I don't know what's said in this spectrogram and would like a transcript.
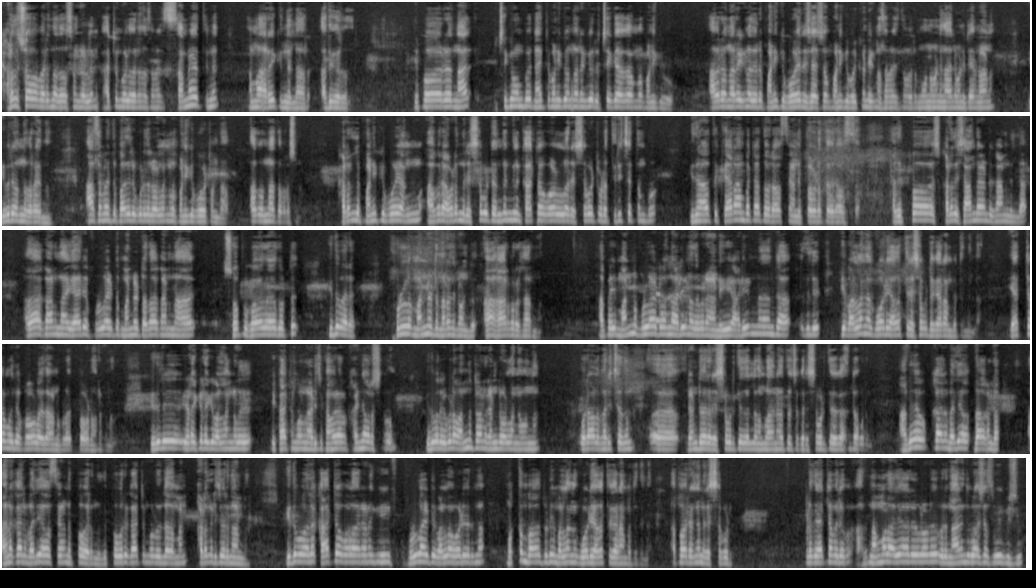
കടൽക്ഷോഭ വരുന്ന ദിവസങ്ങളിലും കൊള്ളു വരുന്ന സമയത്ത് സമയത്തിന് നമ്മൾ അറിയിക്കുന്നില്ല അധികൃതർ. ഇപ്പോൾ ഒരു നാല് ഉച്ചയ്ക്ക് മുമ്പ് നൈറ്റ് പണിക്ക് വന്നിറങ്ങി ഒരു ഉച്ചയ്ക്കാകുമ്പോൾ പണിക്ക് പോകും. അവരൊന്ന് അറിയിക്കുന്നത് ഒരു പണിക്ക് പോയതിന് ശേഷം പണിക്ക് പോയിക്കൊണ്ടിരിക്കുന്ന സമയത്ത് ഒരു മൂന്ന് മണി നാല് മണി ടൈമിലാണ് ഇവരൊന്ന് പറയുന്നത്. ആ സമയത്ത് പതിൽ കൂടുതൽ വള്ളങ്ങൾ പണിക്ക് പോയിട്ടുണ്ടാകും അതൊന്നാമത്തെ പ്രശ്നം. കടലിൽ പണിക്ക് പോയി അങ്ങ് അവർ അവിടെ നിന്ന് രക്ഷപ്പെട്ട് എന്തെങ്കിലും കാറ്റോ പോലുള്ള രക്ഷപ്പെട്ട് ഇവിടെ തിരിച്ചെത്തുമ്പോൾ ഇതിനകത്ത് കയറാൻ പറ്റാത്ത ഒരവസ്ഥയാണ് ഇപ്പോൾ ഇവിടുത്തെ ഒരവസ്ഥ. അതിപ്പോൾ കടൽ ശാന്തമായിട്ട് കാണുന്നില്ല. അതാ കാണുന്ന ഏരിയ ഫുള്ളായിട്ട് മണ്ണിട്ട് അതാ കാണുന്ന ആ ഷോപ്പ് കോയ തൊട്ട് ഇതുവരെ ഫുള്ള് മണ്ണിട്ട് നിറഞ്ഞിട്ടുണ്ട് ആ ഹാർബർ കാരണം. അപ്പോൾ ഈ മണ്ണ് ഫുള്ളായിട്ട് വന്ന് അടിയണത് ഇവിടെയാണ് ഈ അടിയണതിന്റെ ഇതിൽ ഈ വള്ളങ്ങൾ കോടി അകത്ത് രക്ഷപ്പെട്ട് കയറാൻ പറ്റുന്നില്ല. ഏറ്റവും വലിയ പ്രോബ്ലം ഇതാണ് ഇവിടെ ഇപ്പോൾ ഇവിടെ നടക്കുന്നത്. ഇതിൽ ഇടയ്ക്കിടയ്ക്ക് വള്ളങ്ങൾ ഈ കാറ്റും കൊള്ളം അടിച്ച് കമല കഴിഞ്ഞ വർഷവും ഇതുപോലെ ഇവിടെ വന്നിട്ടാണ് രണ്ട് വള്ളങ്ങൾ വന്ന് ഒരാൾ മരിച്ചതും രണ്ടുപേരെ രക്ഷപ്പെടുത്തിയതെല്ലാം നമ്മൾ അതിനകത്ത് വെച്ചൊക്കെ രക്ഷപ്പെടുത്തിയത് അതിന്റെ അതേ കാലം വലിയ ഇതാകണ്ട അതിനേക്കാളും വലിയ അവസ്ഥയാണ് ഇപ്പോൾ വരുന്നത്. ഇപ്പോൾ ഒരു കാറ്റും കൊള്ളും ഇല്ലാതെ മൺ കടലടിച്ച് വരുന്നുണ്ട് ഇതുപോലെ കാറ്റോ വളരാണെങ്കിൽ ഫുള്ളായിട്ട് വെള്ളം ഓടി വരുന്ന മൊത്തം ഭാഗത്തൂടെയും വെള്ളം ഓടി അകത്ത് കയറാൻ പറ്റത്തില്ല. അപ്പോൾ അവരെങ്ങനെ രക്ഷപ്പെടും? ഇവിടുത്തെ ഏറ്റവും വലിയ അത് നമ്മൾ അധികാരികളോട് ഒരു നാലഞ്ച് പ്രാവശ്യം സൂചിപ്പിച്ചു.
